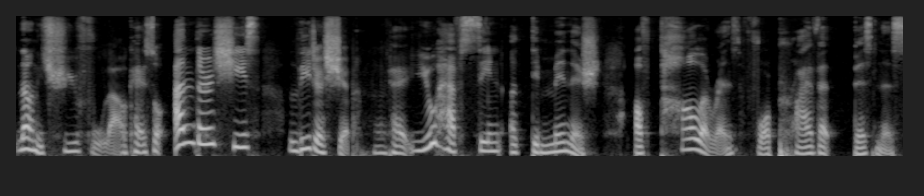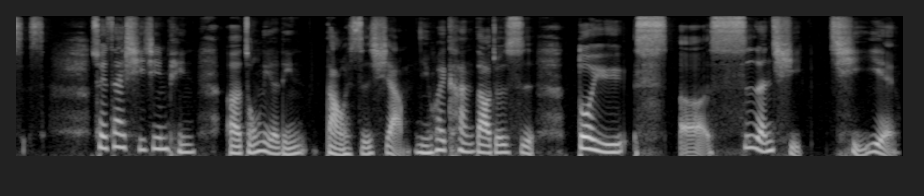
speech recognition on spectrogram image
让你屈服了，OK。So under Xi's leadership，OK，you have seen a diminish of tolerance for private businesses. 所以在习近平呃总理的领 导之下，你会看到就是对于私呃私人企企业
